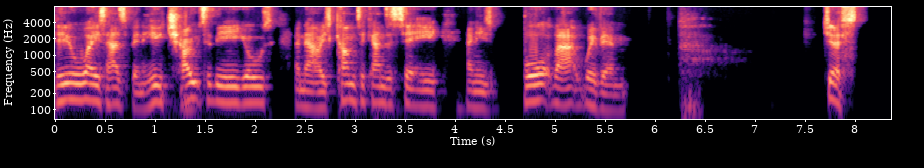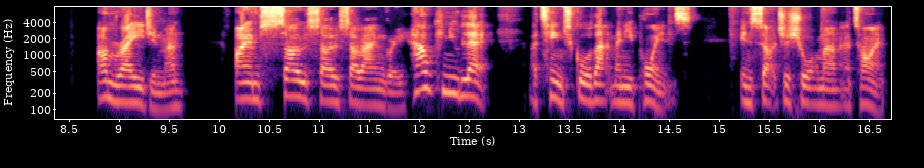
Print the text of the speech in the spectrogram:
He always has been. He choked at the Eagles, and now he's come to Kansas City, and he's brought that with him. Just, I'm raging, man. I am so, so, so angry. How can you let a team score that many points in such a short amount of time?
